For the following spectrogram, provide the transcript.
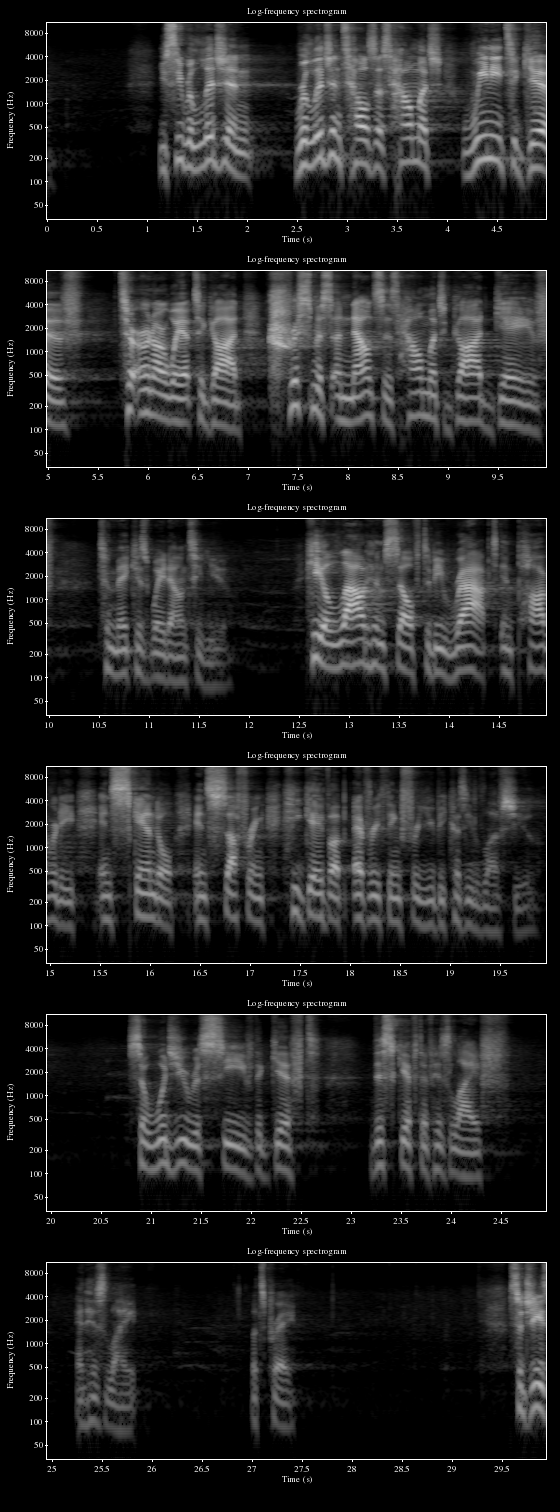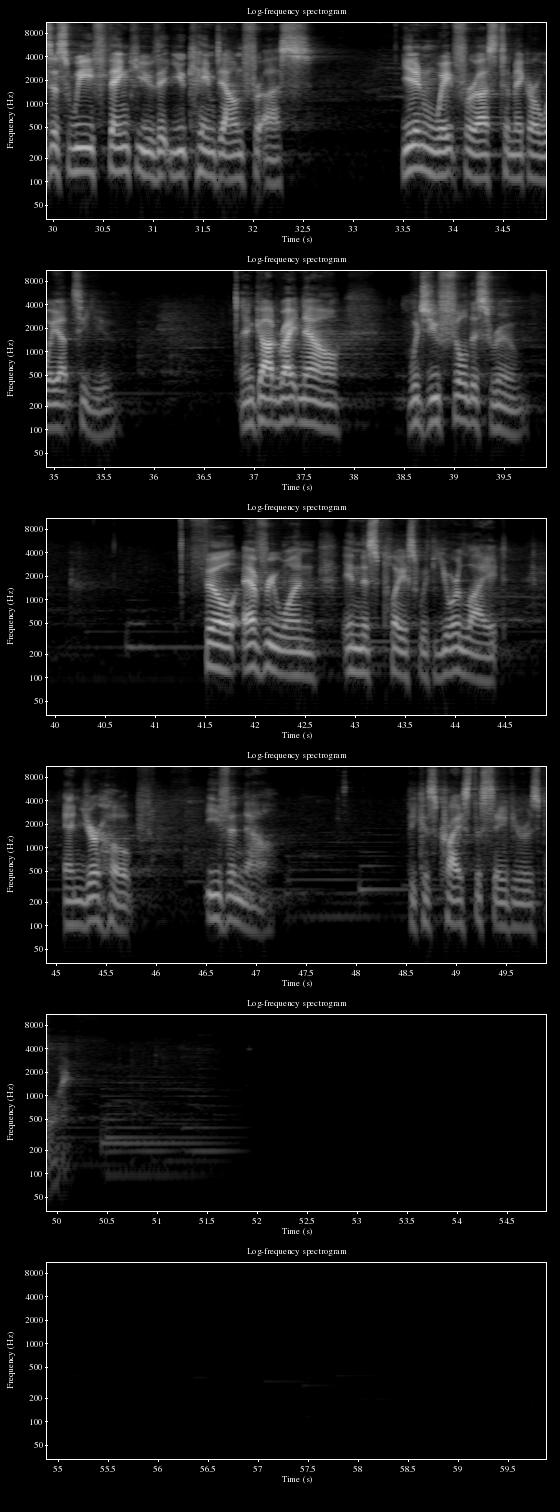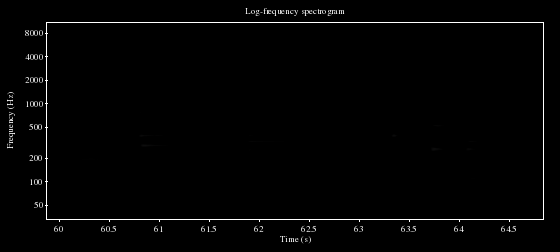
You see, religion, religion tells us how much we need to give to earn our way up to God. Christmas announces how much God gave to make his way down to you. He allowed himself to be wrapped in poverty, in scandal, in suffering. He gave up everything for you because he loves you. So, would you receive the gift, this gift of his life and his light? Let's pray. So, Jesus, we thank you that you came down for us. You didn't wait for us to make our way up to you. And God, right now, would you fill this room? Fill everyone in this place with your light and your hope, even now, because Christ the Savior is born.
